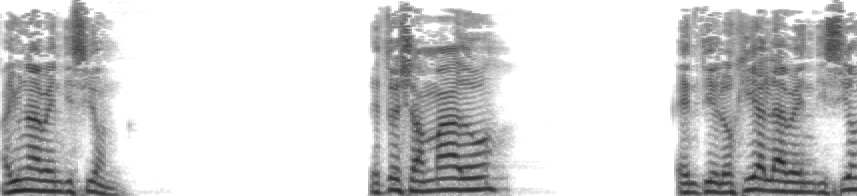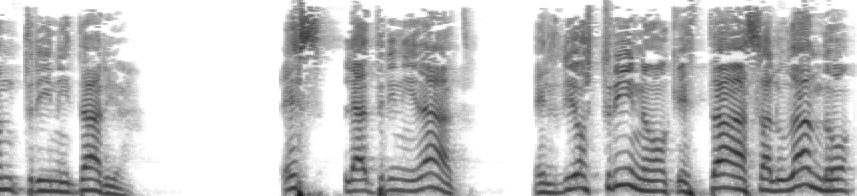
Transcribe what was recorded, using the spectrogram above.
Hay una bendición. Esto es llamado en teología la bendición trinitaria. Es la Trinidad, el Dios trino que está saludando,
